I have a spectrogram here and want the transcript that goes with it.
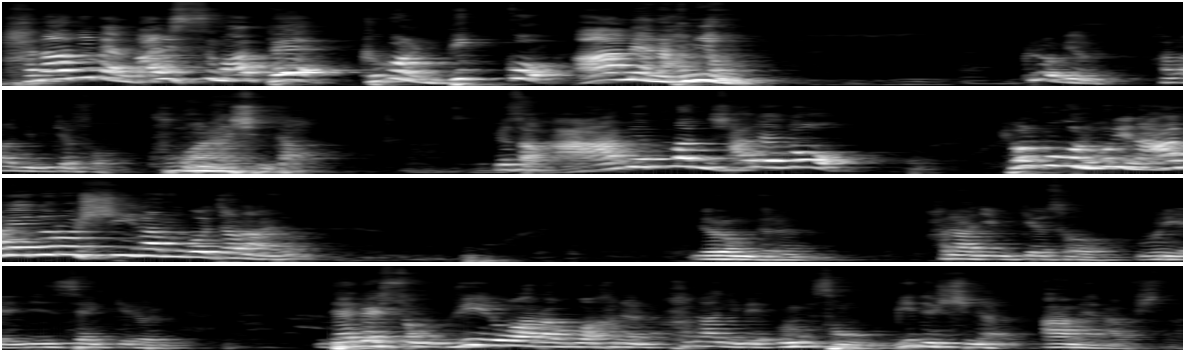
하나님의 말씀 앞에 그걸 믿고 아멘 하면 그러면 하나님께서 구원하신다. 그래서 아멘만 잘해도 결국은 우린 아멘으로 시인하는 거잖아요. 여러분들은 하나님께서 우리의 인생길을 내 백성 위로하라고 하는 하나님의 음성 믿으시면 아멘 합시다.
